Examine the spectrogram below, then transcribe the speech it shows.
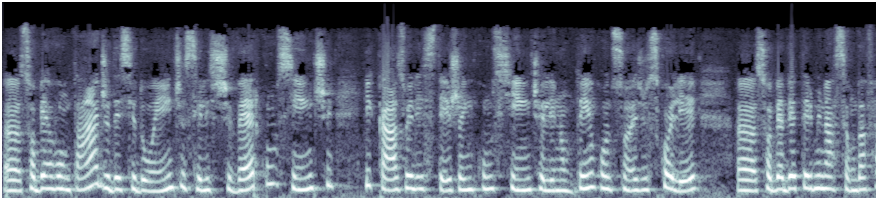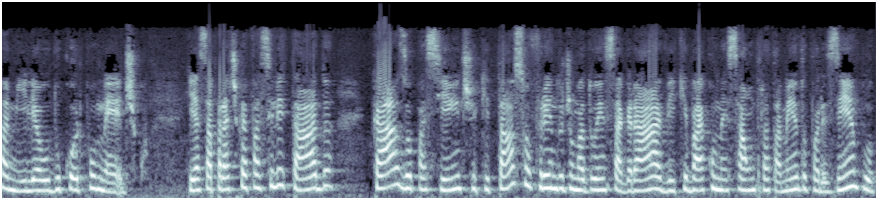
uh, sob a vontade desse doente, se ele estiver consciente e caso ele esteja inconsciente, ele não tenha condições de escolher, uh, sob a determinação da família ou do corpo médico. E essa prática é facilitada caso o paciente que está sofrendo de uma doença grave, que vai começar um tratamento, por exemplo,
